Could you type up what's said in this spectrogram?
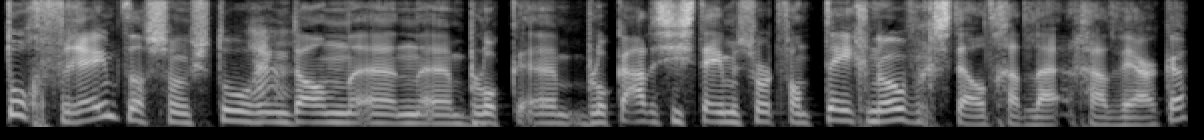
Toch vreemd als zo'n storing Ja. dan een, een blok, een blokkadesysteem een soort van tegenovergesteld gaat, gaat werken. Werken.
